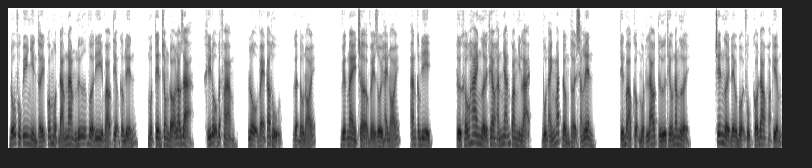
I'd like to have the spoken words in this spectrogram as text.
Đỗ phục y nhìn thấy có một đám nam nữ vừa đi vào tiệm cơm đến, một tên trong đó lao giả, khí độ bất phàm, lộ vẻ cao thủ, gật đầu nói, việc này trở về rồi hay nói, ăn cơm đi. Từ khấu hai người theo hắn nhãn quang nhìn lại, bốn ánh mắt đồng thời sáng lên. Tiến vào cộng một lao tứ thiếu năm người. Trên người đều đội phục có đao hoặc kiếm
